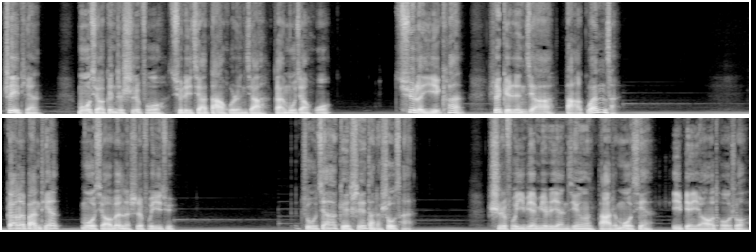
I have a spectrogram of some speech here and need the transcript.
这天。莫小跟着师傅去了一家大户人家干木匠活，去了一看是给人家打棺材。干了半天，莫小问了师傅一句：“主家给谁打的寿材？”师傅一边眯着眼睛打着墨线，一边摇摇头说：“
